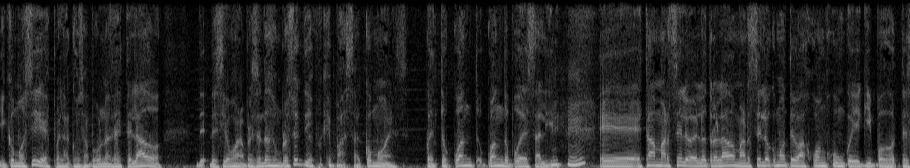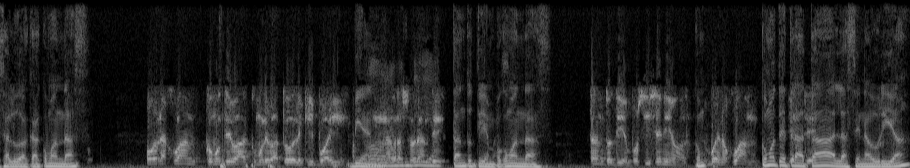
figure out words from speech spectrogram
y cómo sigue después la cosa, porque uno de este lado decía, bueno, presentas un proyecto y después qué pasa, cómo es. Esto, ¿cuánto, ¿Cuándo puede salir? Eh, estaba Marcelo del otro lado. Marcelo, ¿cómo te va? Juan Junco y equipo te saludo acá. ¿Cómo andás? Hola Juan, ¿cómo te va? ¿Cómo le va todo el equipo ahí? Bien. Un abrazo grande. Tanto tiempo, ¿cómo andás? Tanto tiempo, sí señor. bueno Juan. ¿Cómo te este, trata la senaduría?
